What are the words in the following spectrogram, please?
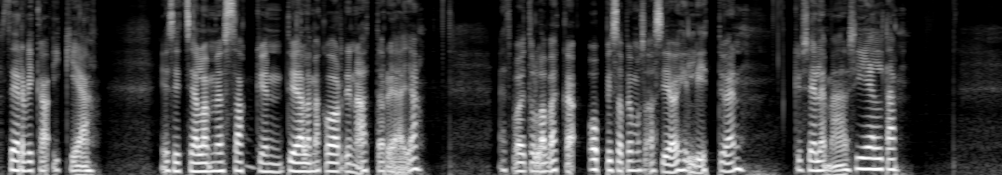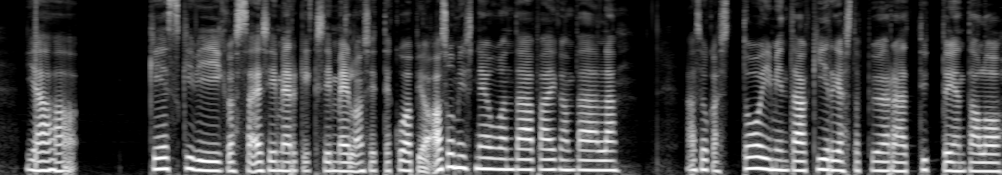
Servika Ikea ja sitten siellä on myös Sakkyn työelämäkoordinaattoria ja että voi tulla vaikka oppisopimusasioihin liittyen kyselemään sieltä. Ja keskiviikossa esimerkiksi meillä on sitten Kuopio asumisneuvontaa paikan päällä, asukastoimintaa, kirjastopyörää, tyttöjen talo,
